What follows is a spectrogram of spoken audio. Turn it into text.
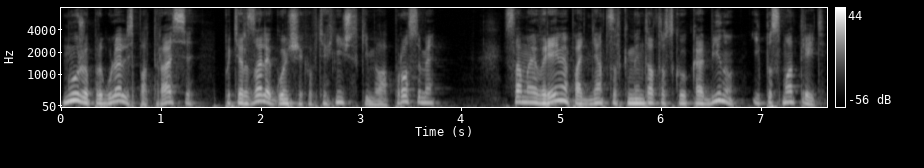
Мы уже прогулялись по трассе, потерзали гонщиков техническими вопросами. Самое время подняться в комментаторскую кабину и посмотреть,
